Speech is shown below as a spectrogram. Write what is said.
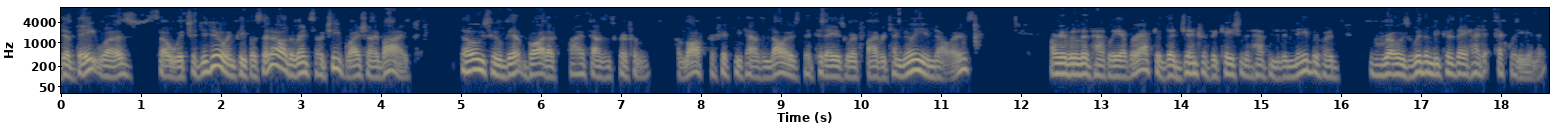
debate was, so which should you do? And people said, oh, the rent's so cheap. Why should I buy? Those who bought a 5,000 square foot loft for $50,000 that today is worth five or $10 million are able to live happily ever after. The gentrification that happened to the neighborhood rose with them because they had equity in it.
